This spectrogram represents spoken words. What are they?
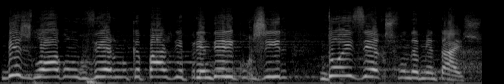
Desde logo, um Governo capaz de aprender e corrigir dois erros fundamentais.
